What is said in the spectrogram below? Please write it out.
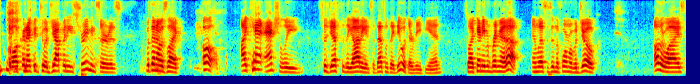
while connected to a Japanese streaming service. But then I was like, oh, I can't actually suggest to the audience that that's what they do with their VPN. So I can't even bring that up unless it's in the form of a joke. Otherwise,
